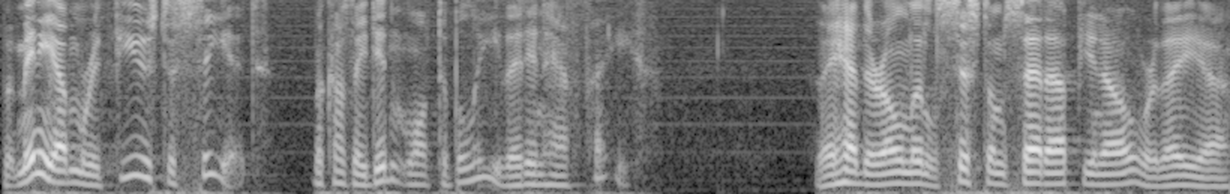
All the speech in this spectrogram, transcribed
But many of them refused to see it because they didn't want to believe. They didn't have faith. They had their own little system set up, you know, where they uh,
